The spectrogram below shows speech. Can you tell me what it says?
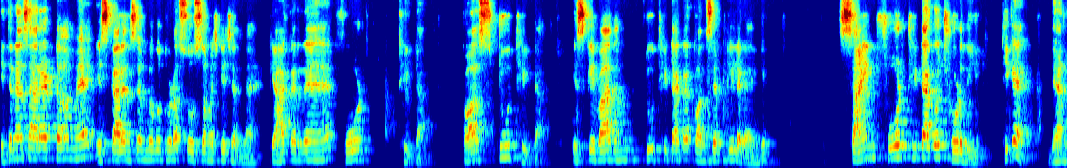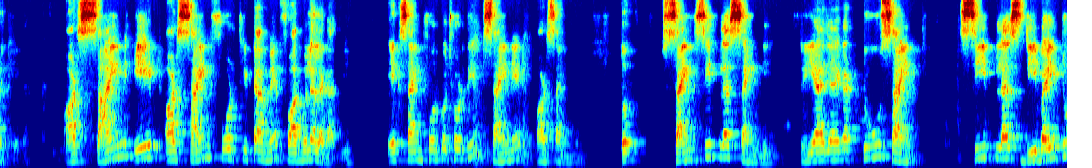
इतना सारा टर्म है, इस कारण से हम लोग को थोड़ा सोच समझ के चलना है। क्या कर रहे हैं? Four theta cos two theta इसके बाद हम टू थीटा का कॉन्सेप्ट ही लगाएँगे। साइन फोर थीटा को छोड़ दिए, ठीक है? ध्यान रखिएगा। और साइन एट और साइन फोर थीटा में फॉर्मूला लगा दिए। एक साइन फोर को छोड़ दिए साइन एट और साइन टू तो sine C plus sine D तो ये आ जाएगा two sine. C plus D by two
